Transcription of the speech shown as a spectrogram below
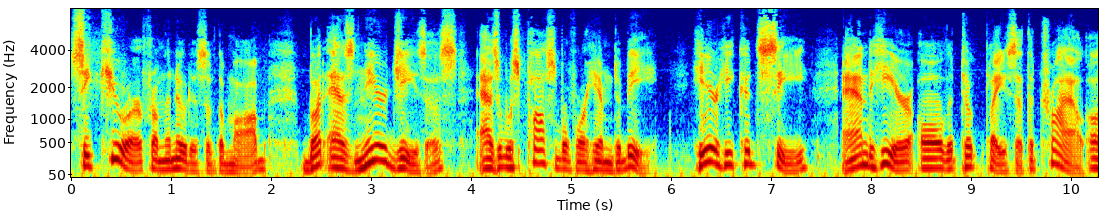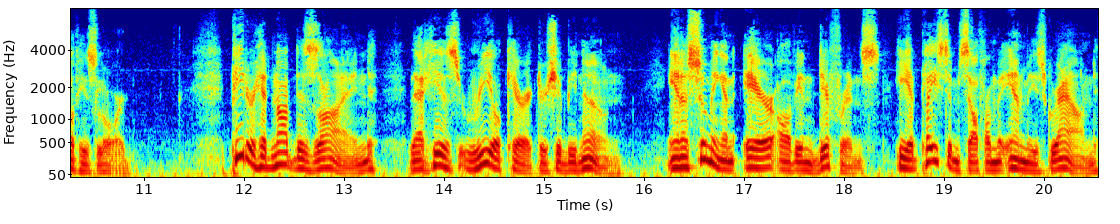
secure from the notice of the mob, but as near Jesus as it was possible for him to be. Here he could see and hear all that took place at the trial of his Lord. Peter had not designed that his real character should be known. In assuming an air of indifference, he had placed himself on the enemy's ground,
